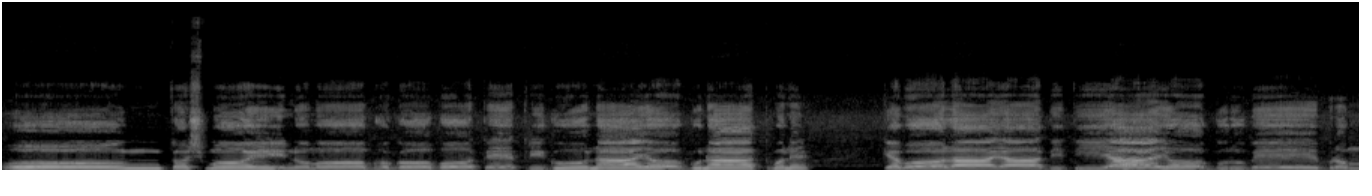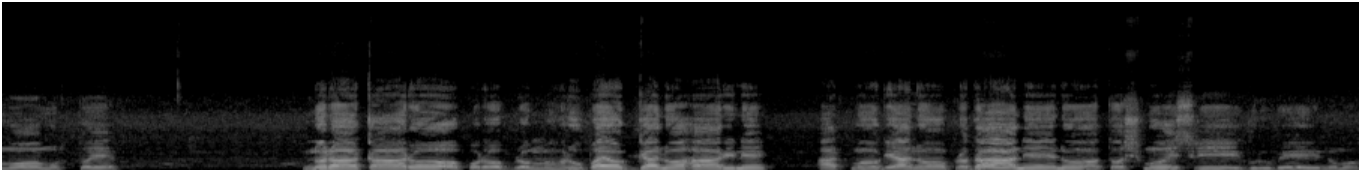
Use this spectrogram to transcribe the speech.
ওং তস্মৈ নম ভগবতে ত্রিগুণায় গুণাত্মনে কেবলায়া দ্বিতীয়ায় গুরুবে ব্রহ্মমূর্তয়ে নরাকার পরব্রহ্মরূপায় জ্ঞানহারিণে আত্মজ্ঞান প্রদানেন তস্মৈ শ্রী গুরুবে নমঃ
